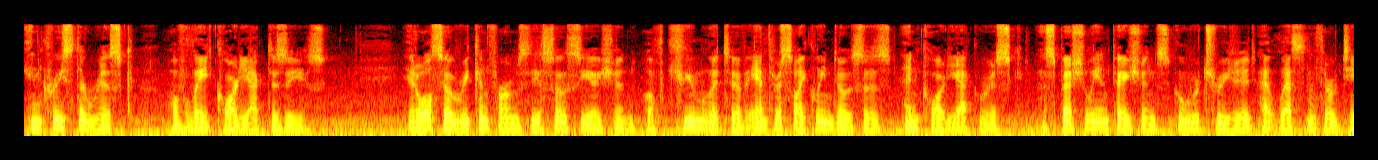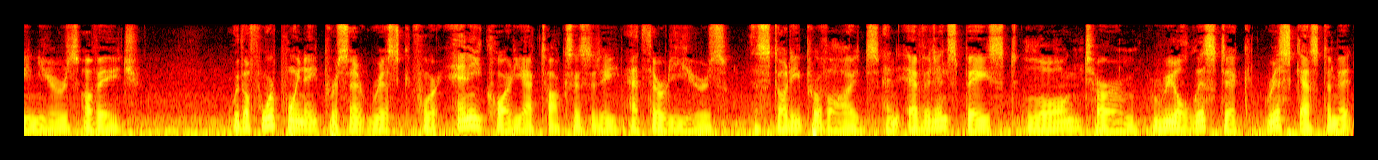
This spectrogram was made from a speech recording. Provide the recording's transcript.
increase the risk of late cardiac disease. It also reconfirms the association of cumulative anthracycline doses and cardiac risk, especially in patients who were treated at less than 13 years of age. With a 4.8% risk for any cardiac toxicity at 30 years, the study provides an evidence based, long term, realistic risk estimate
